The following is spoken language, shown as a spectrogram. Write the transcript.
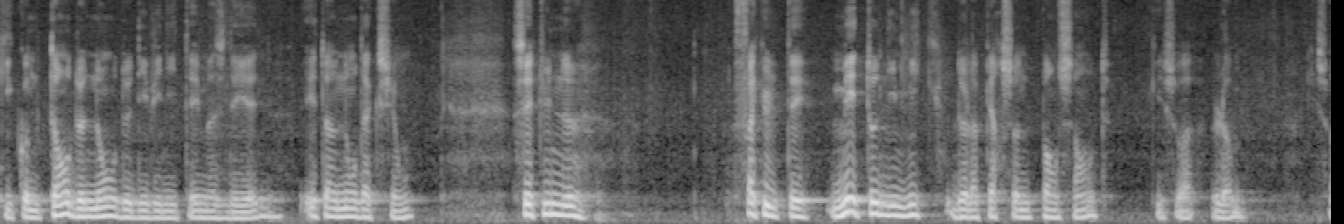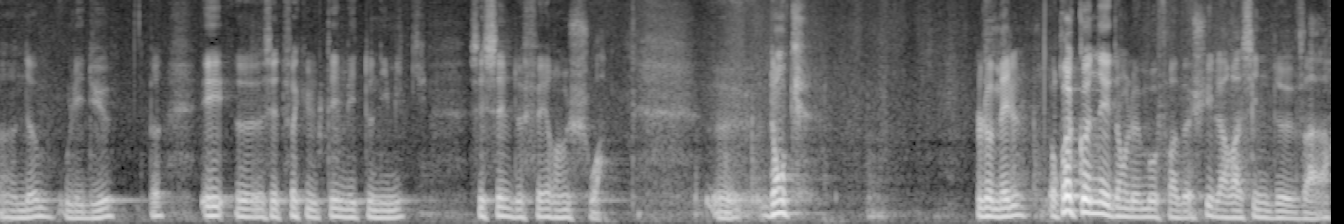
qui, comme tant de noms de divinités masdéennes, est un nom d'action, c'est une faculté métonymique de la personne pensante, qui soit l'homme, qui soit un homme ou les dieux. Et euh, cette faculté métonymique, c'est celle de faire un choix. Euh, donc, Lomel reconnaît dans le mot fravashi la racine de var,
